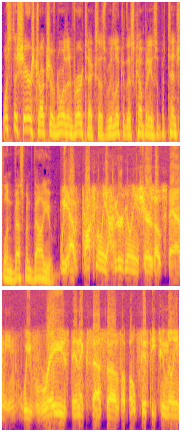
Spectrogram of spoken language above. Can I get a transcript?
What's the share structure of Northern Vertex as we look at this company as a potential investment value? We have approximately 100 million shares outstanding. We've raised in excess of about $52 million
